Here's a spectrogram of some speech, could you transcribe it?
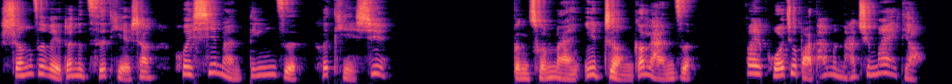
绳子尾端的磁铁上会吸满钉子和铁屑，等存满一整个篮子，外婆就把它们拿去卖掉。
